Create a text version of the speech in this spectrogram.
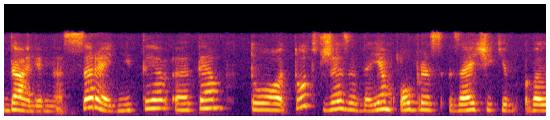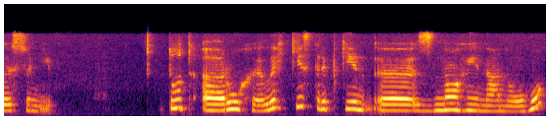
Далі в нас середній е, темп, то тут вже задаємо образ зайчиків-велесунів. Тут е, рухи легкі стрибки з ноги на ногу,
